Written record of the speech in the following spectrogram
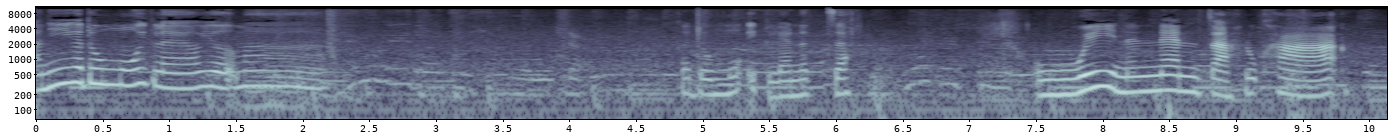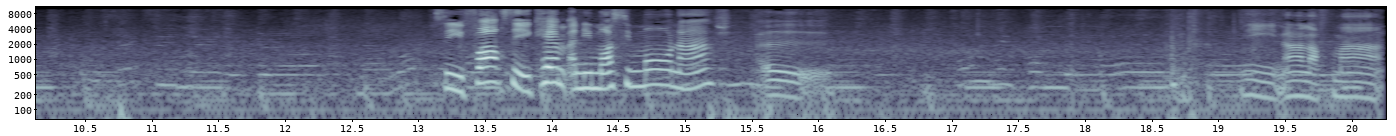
อันนี้กระดุมมุกอีกแล้ว เยอะมาก กระดุมมุกอีกแล้วนะจ๊ะ อุ้ยแน่นๆจ้ะลูกค้า สีฟอกสีเข้มอันนี้มอสซิโมนะ เออ นี่น่ารักมาก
